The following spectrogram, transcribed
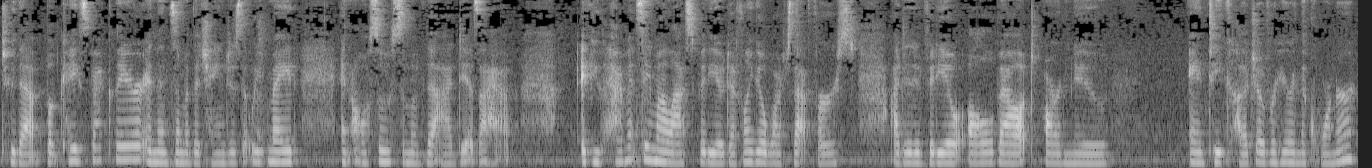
to that bookcase back there and then some of the changes that we've made and also some of the ideas I have. If you haven't seen my last video, definitely go watch that first. I did a video all about our new antique hutch over here in the corner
